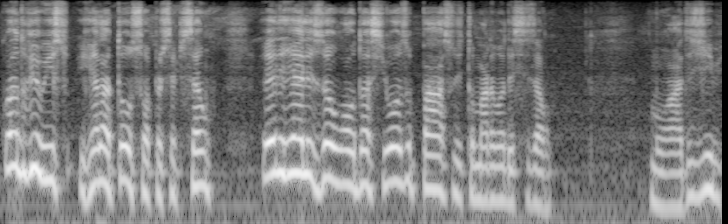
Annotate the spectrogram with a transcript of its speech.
Quando viu isso e relatou sua percepção, ele realizou o audacioso passo de tomar uma decisão. Muad'Dib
